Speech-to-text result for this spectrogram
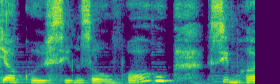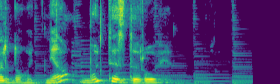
Дякую всім за увагу, всім гарного дня, будьте здорові!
